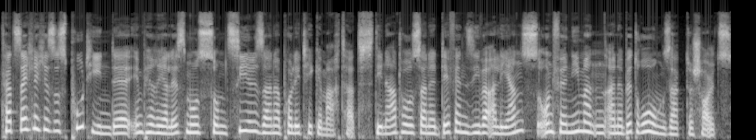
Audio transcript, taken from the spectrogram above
Tatsächlich ist es Putin, der Imperialismus zum Ziel seiner Politik gemacht hat. Die NATO ist eine defensive Allianz und für niemanden eine Bedrohung, sagte Scholz.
